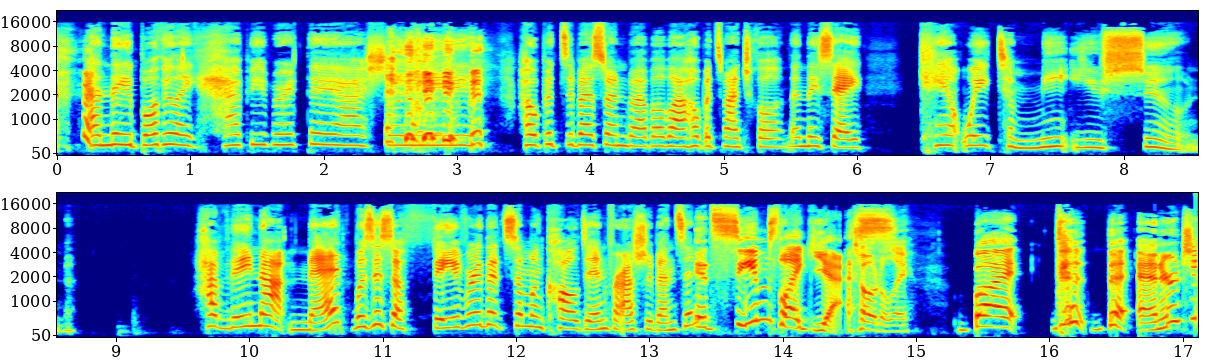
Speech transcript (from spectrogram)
and they both are like, Happy birthday, Ashley. Hope it's the best one, blah, blah, blah. Hope it's magical. Then they say, Can't wait to meet you soon. Have they not met? Was this a favor that someone called in for Ashley Benson? it seems like yes. Totally. But the, the energy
